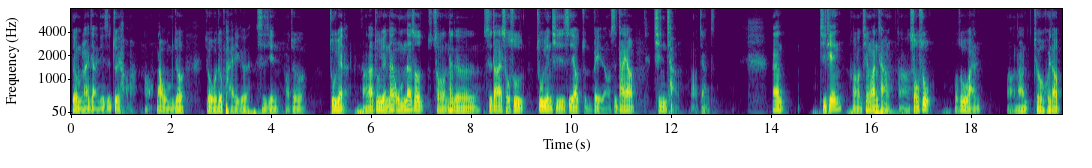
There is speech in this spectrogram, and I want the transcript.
对我们来讲已经是最好嘛。哦，那我们就就我就排了一个时间，哦，就住院了啊。那住院，那我们那时候手那个是大概手术。住院其实是要准备的哦，是他要清场啊，这样子。那几天哦，清完场啊，手术手术完啊，那就回到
